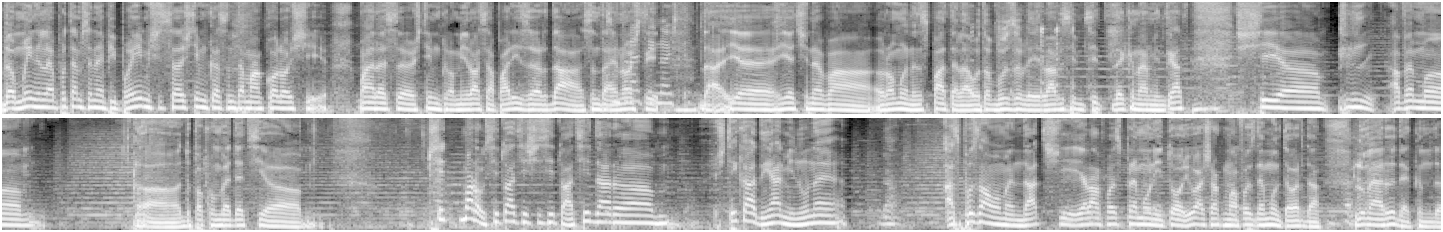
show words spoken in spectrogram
dăm mâinile, putem să ne pipăim și să știm că suntem acolo și mai ales să știm că miroase a parizer, da, sunt ai Sunt noștri. frații noștri. Da, e, e cineva român în spatele autobuzului, l-am simțit de când am intrat. Și uh, avem, uh, uh, după cum vedeți, uh, și, mă rog, situații și situații, dar uh, știi că Adrian Minune Da. A spus la un moment dat și el a fost premonitoriu, așa cum a fost de multe ori, dar lumea râde când uh,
